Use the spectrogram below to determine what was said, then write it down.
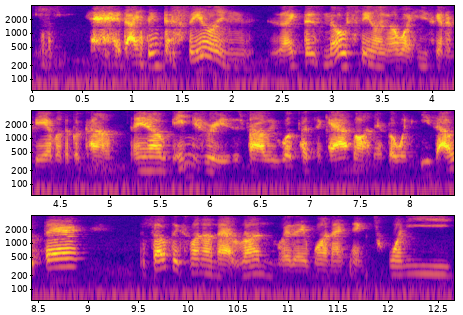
he I think the ceiling, like, there's no ceiling on what he's going to be able to become. You know, injuries is probably what puts a cap on it. But when he's out there, the Celtics went on that run where they won, I think, 20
